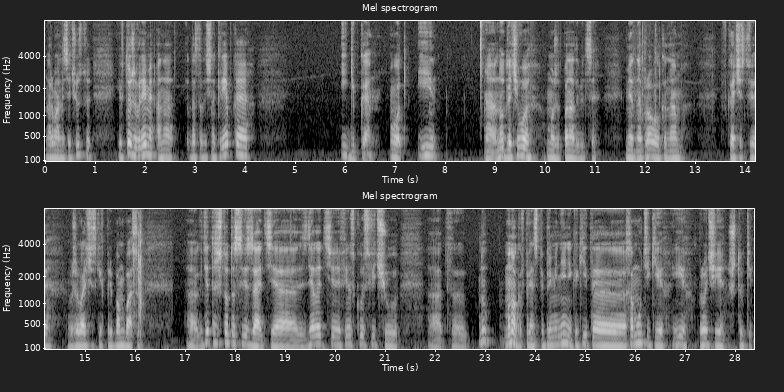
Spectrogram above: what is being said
нормально себя чувствует, и в то же время она достаточно крепкая и гибкая. Вот. И, а, ну, для чего может понадобиться медная проволока нам в качестве выживальческих прибамбасов? А, где-то что-то связать, а, сделать финскую свечу, ну, много, в принципе, применений, какие-то хомутики и прочие штуки.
